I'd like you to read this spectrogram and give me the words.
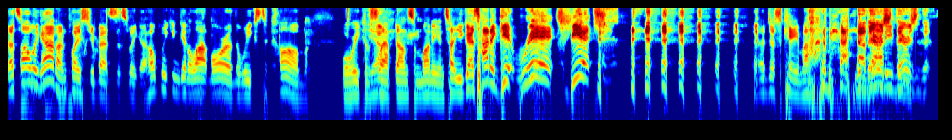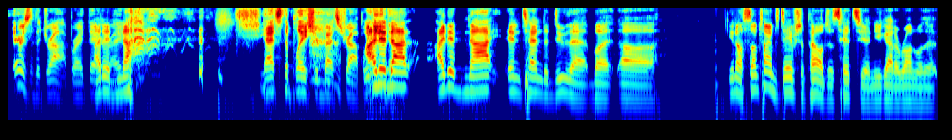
That's all we got on place your bets this week. I hope we can get a lot more in the weeks to come. Where we can Yeah. slap down some money and tell you guys how to get rich, bitch. that just came out of me. I now there's even- there's the there's the drop right there. I did right? not. That's the place your bets drop. We I did that. not. I did not intend to do that, but uh, you know, sometimes Dave Chappelle just hits you, and you got to run with it.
